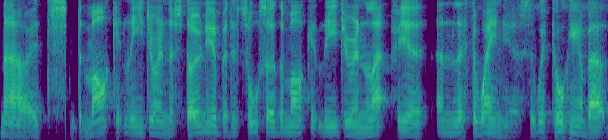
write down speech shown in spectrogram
Now, it's the market leader in Estonia, but it's also the market leader in Latvia and Lithuania. So we're talking about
